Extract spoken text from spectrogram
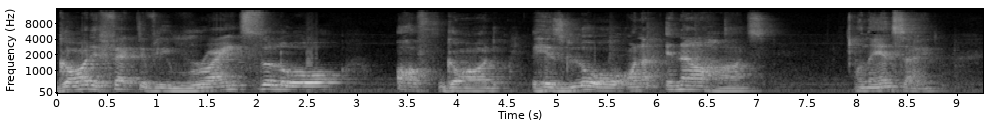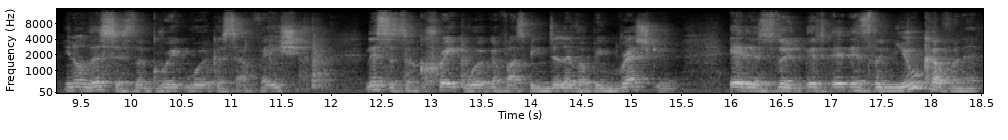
God effectively writes the law of God, His law on in our hearts, on the inside. You know, this is the great work of salvation. This is the great work of us being delivered, being rescued. It is the it, it is the new covenant.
